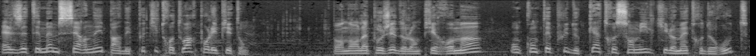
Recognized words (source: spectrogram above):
Elles étaient même cernées par des petits trottoirs pour les piétons. Pendant l'apogée de l'Empire romain, on comptait plus de 400 000 km de routes,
